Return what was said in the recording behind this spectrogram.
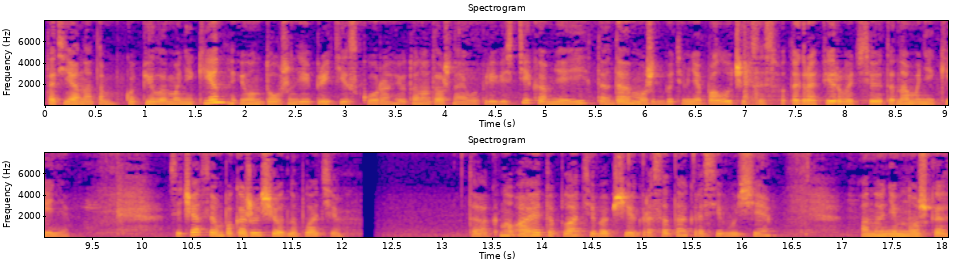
Татьяна там купила манекен, и он должен ей прийти скоро. И вот она должна его привести ко мне, и тогда, может быть, мне получится сфотографировать все это на манекене. Сейчас я вам покажу еще одно платье. Так, ну а это платье вообще красота красивущая. Оно немножко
